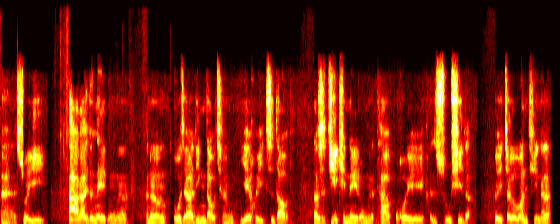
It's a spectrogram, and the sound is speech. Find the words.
呃，所以大概的内容呢，可能国家领导层也会知道的，但是具体内容呢，他不会很熟悉的。所以这个问题呢，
